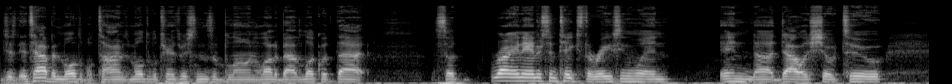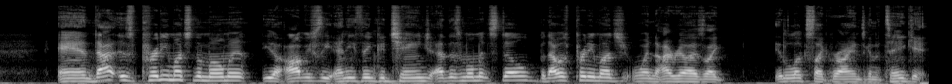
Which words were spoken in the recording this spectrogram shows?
just it's happened multiple times. Multiple transmissions have blown. A lot of bad luck with that. So Ryan Anderson takes the racing win in uh, Dallas Show 2. And that is pretty much the moment. You know, obviously anything could change at this moment still, but that was pretty much when I realized, like, it looks like Ryan's going to take it.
